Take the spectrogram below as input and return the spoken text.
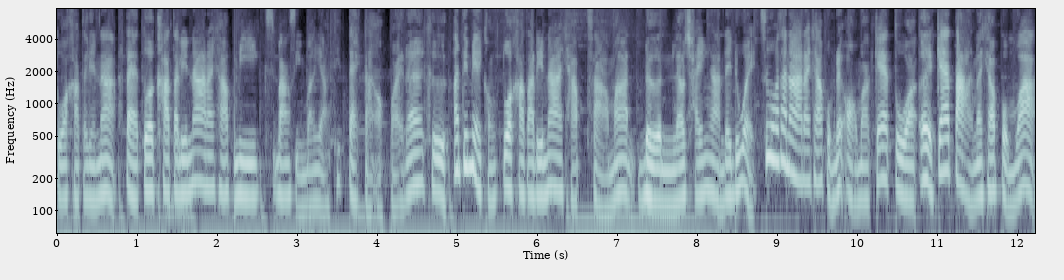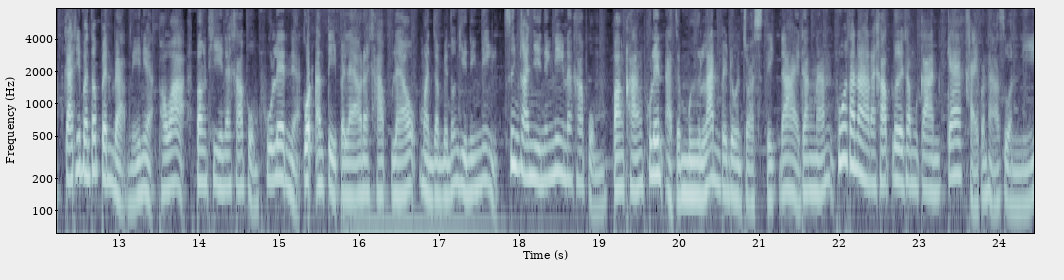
ตัวคาตาลิน่าแต่ตัวคาตาลิน่านะครับ มีบางสิ่งบางอย่างที่แตกต่างออกไปนั่นก็คืออัลติเมทของตัวคาตาลิน่าครับ สามารถเดินแล้วใช้งานได้ด้วย ซึ่งพัฒนานะครับผมได้ออกมาแก้ตัวเอ้ยแก้ต่างนะครับผมว่าการที่มันต้องเป็นแบบนี้เนี่ยเพราะว่าบางทีนะครับผมผู้เล่นเนี่ยกดอันติไปแล้วนะครับแล้วมันจำเป็นต้องยืนนิ่งๆ ซึ่งการยืนนิ่งๆนะครับผมบางครั้งผู้เล่นอาจจะมือลั่นไปโดนจอยสติ๊กได้ดังนั้นผู้พัฒนานะครับเลยทำการแก้ไขปัญหาส่วนนี้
